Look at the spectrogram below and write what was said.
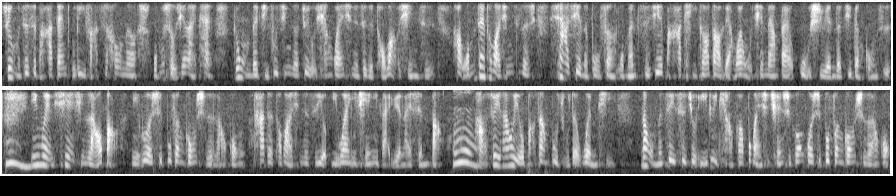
所以我们这次把它单独立法之后呢，我们首先来看。跟我们的给付金额最有相关性的这个投保薪资，好，我们在投保薪资的下限的部分，我们直接把它提高到两万五千两百五十元的基本工资。嗯，因为现行劳保，你如果是部分工时的劳工，他的投保薪资只有一万一千一百元来申报。嗯，好，所以他会有保障不足的问题。那我们这次就一律调高，不管是全时工或是部分工时的劳工，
